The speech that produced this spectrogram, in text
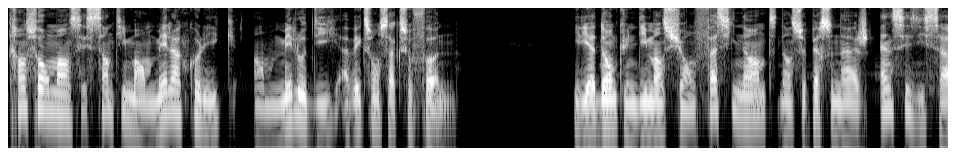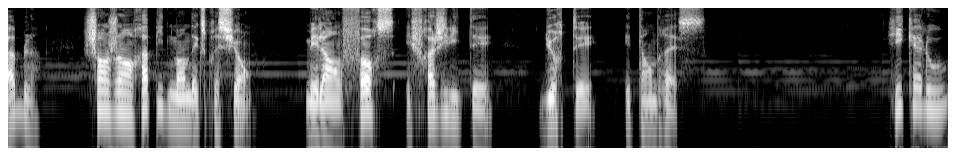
transformant ses sentiments mélancoliques en mélodie avec son saxophone. Il y a donc une dimension fascinante dans ce personnage insaisissable, changeant rapidement d'expression, mêlant force et fragilité, dureté et tendresse. Hikaru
